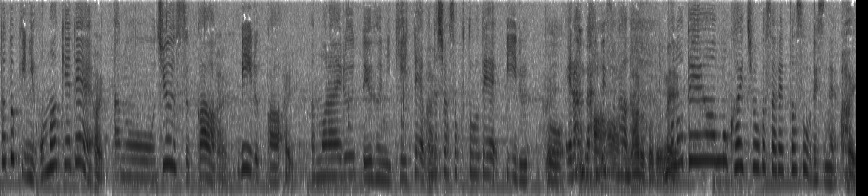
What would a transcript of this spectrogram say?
た時におまけで、はい、あのジュースかビールか、はい、もらえるっていうふうに聞いて、私は即答でビールを選んだんですが、なるほどね、この提案も会長がされたそうですね。はい。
